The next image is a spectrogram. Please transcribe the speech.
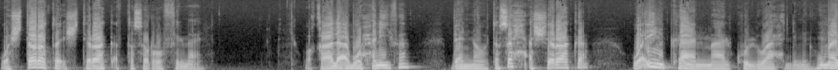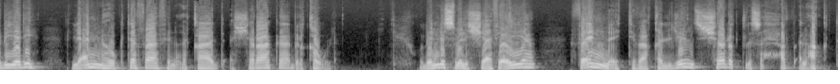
واشترط اشتراك التصرف في المال. وقال أبو حنيفة بأنه تصح الشراكة وإن كان مال كل واحد منهما بيده لأنه اكتفى في انعقاد الشراكة بالقول. وبالنسبة للشافعية فإن اتفاق الجنس شرط لصحة العقد.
